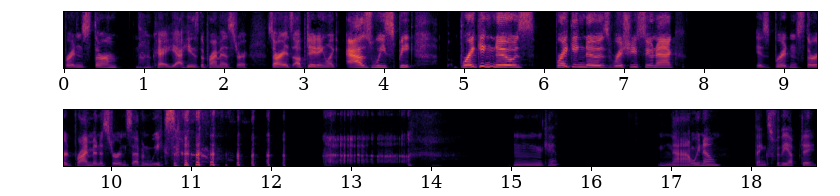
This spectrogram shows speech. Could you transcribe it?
Britain's third okay, yeah, he's the prime minister. Sorry, it's updating like as we speak. Breaking news. Breaking news. Rishi Sunak is Britain's third prime minister in 7 weeks. Okay. Now we know. Thanks for the update.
